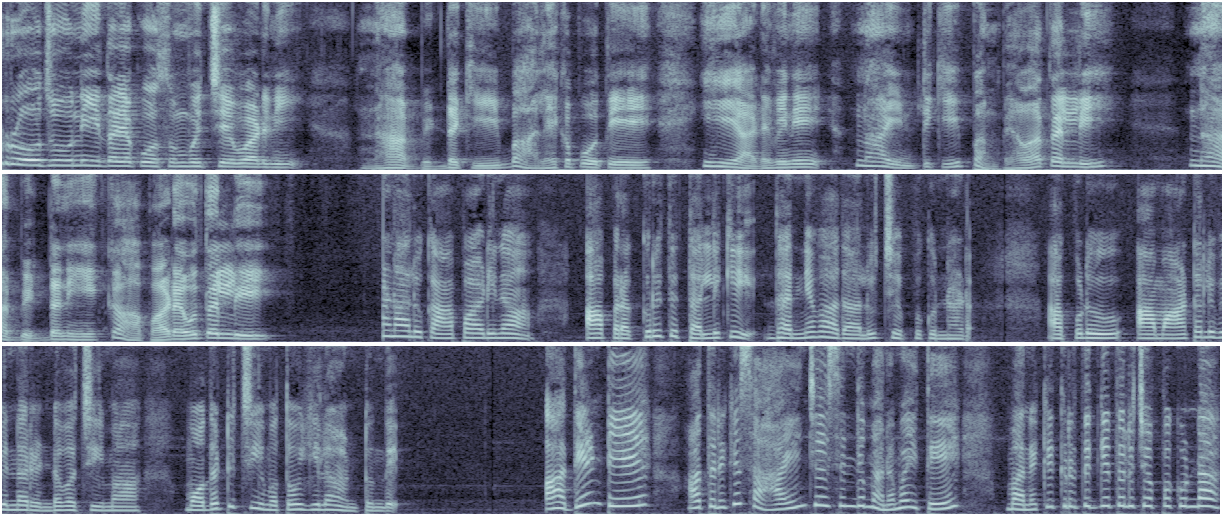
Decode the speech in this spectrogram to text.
రోజూ నీ దయ కోసం వచ్చేవాడిని. నా బిడ్డకి బాలేకపోతే ఈ అడవిని నా ఇంటికి పంపావా తల్లి? నా బిడ్డని కాపాడావు తల్లి. ప్రాణాలు కాపాడిన ఆ ప్రకృతి తల్లికి ధన్యవాదాలు చెప్పుకున్నాడు. అప్పుడు ఆ మాటలు విన్న రెండవ చీమ మొదటి చీమతో ఇలా అంటుంది. అదేంటి అతనికి సహాయం చేసింది మనమైతే మనకి కృతజ్ఞతలు చెప్పకుండా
